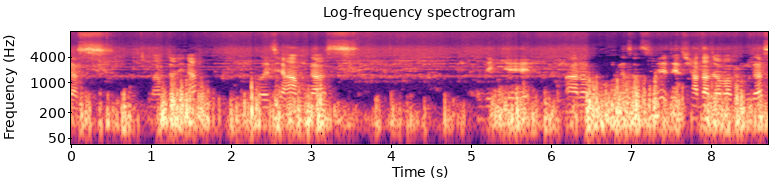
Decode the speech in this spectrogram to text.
গাছ। নাম জানি না। রয়েছে আম গাছ। এদিকে আরও ফুল গাছ আছে, যে সাদা জবা ফুল গাছ।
